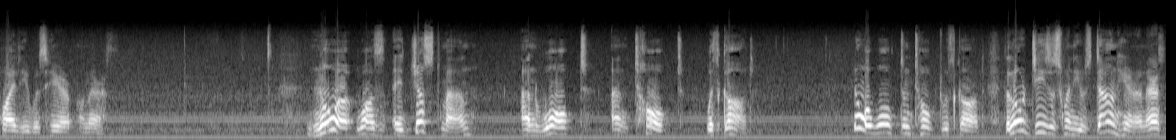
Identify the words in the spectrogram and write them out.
while he was here on earth. Noah was a just man and walked and talked with God. Noah walked and talked with God. The Lord Jesus, when he was down here on earth,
